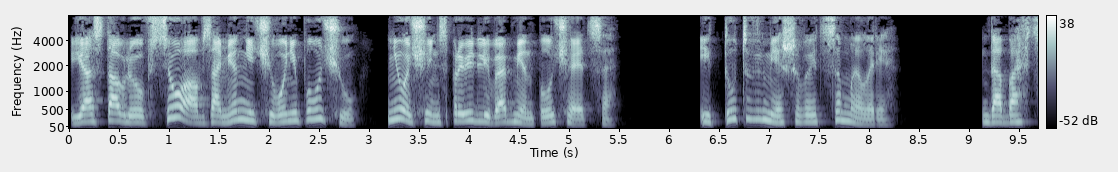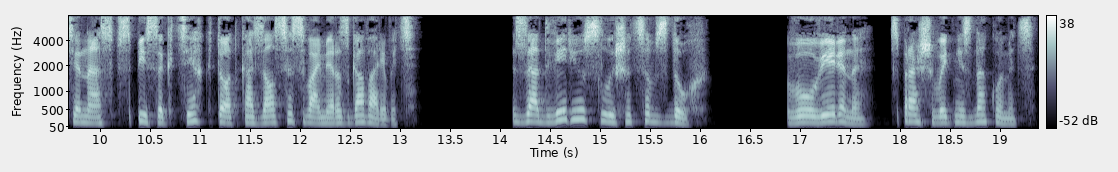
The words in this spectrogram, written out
Я оставлю все, а взамен ничего не получу. Не очень справедливый обмен получается. И тут вмешивается Мэлори. Добавьте нас в список тех, кто отказался с вами разговаривать. За дверью слышится вздох. «Вы уверены?» – спрашивает незнакомец.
